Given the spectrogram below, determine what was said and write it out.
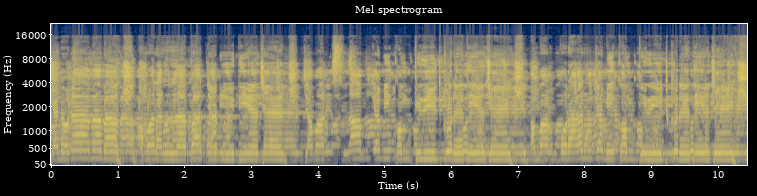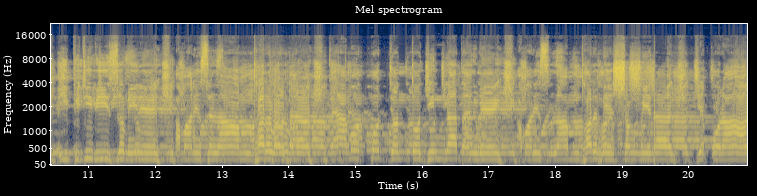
কেন না বাবা, আমার আল্লাহ পাক জানিয়ে দিয়েছেন যে আমার ইসলামকে আমি কমপ্লিট করে দিয়েছে, আমার কোরআনকে আমি কমপ্লিট করে দিয়েছে। এই পৃথিবীর জমিনে আমার ইসলাম ধর্মটা কেমন পর্যন্ত জিন্দা থাকবে আমার ইসলাম ধর্মের সংবিধান, যে কোরআন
